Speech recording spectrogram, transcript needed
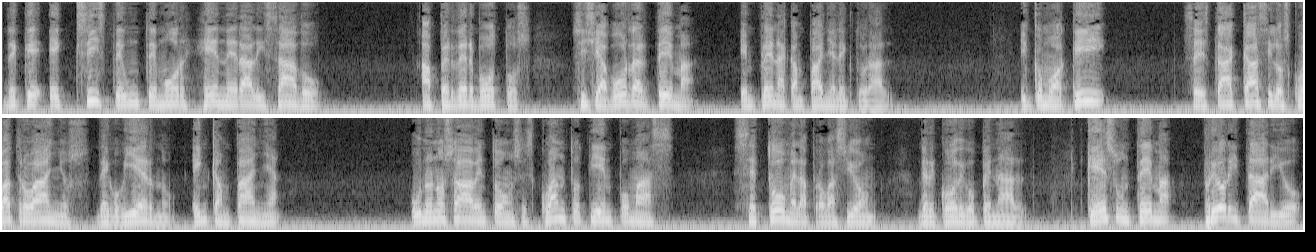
de que existe un temor generalizado a perder votos si se aborda el tema en plena campaña electoral. Y como aquí se está casi los cuatro años de gobierno en campaña, uno no sabe entonces cuánto tiempo más se tome la aprobación del Código Penal, que es un tema prioritario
